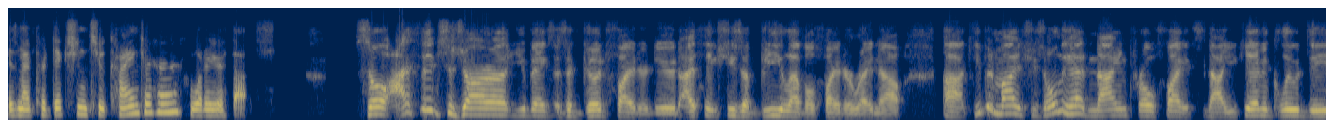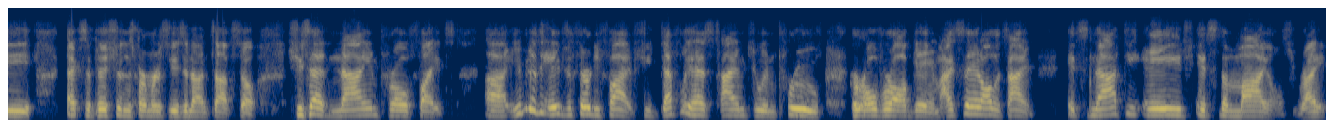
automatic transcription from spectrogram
Is my prediction too kind to her? What are your thoughts? So I think Sijara Eubanks is a good fighter, dude. I think she's a B level fighter right now. Uh, keep in mind, she's only had nine pro fights. Now, you can't include the exhibitions from her season on top. So she's had nine pro fights uh, even at the age of 35, she definitely has time to improve her overall game. I say it all the time. It's not the age, it's the miles, right?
